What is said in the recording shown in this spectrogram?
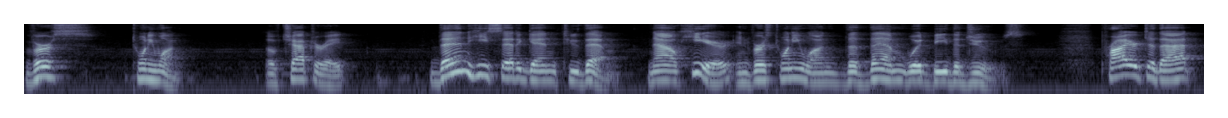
Verse 21 of chapter 8 Then he said again to them, now, here in verse 21, the them would be the Jews. Prior to that,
